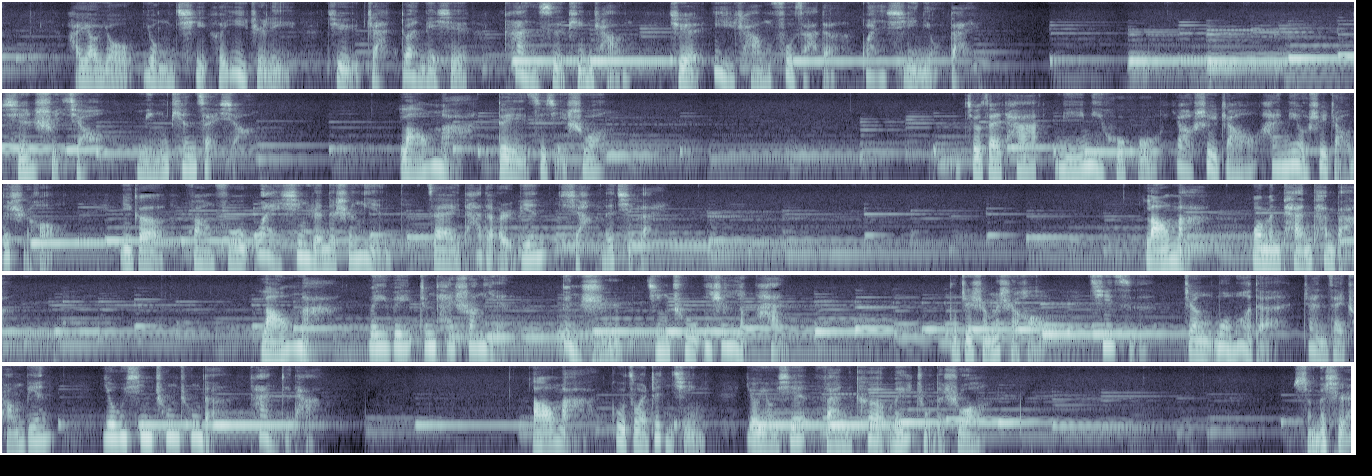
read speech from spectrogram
还要有勇气和意志力去斩断那些。看似平常，却异常复杂的关系纽带。先睡觉，明天再想。老马对自己说。就在他迷迷糊糊要睡着还没有睡着的时候，一个仿佛外星人的声音在他的耳边响了起来。老马，我们谈谈吧。老马微微睁开双眼，顿时惊出一身冷汗。不知什么时候，妻子正默默地站在床边，忧心忡忡地看着他。老马故作镇静，又有些反客为主地说：“什么事，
